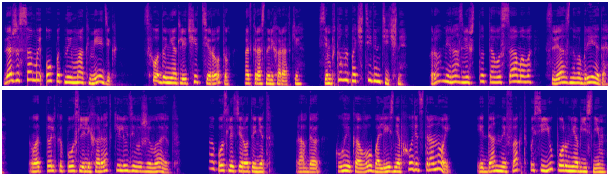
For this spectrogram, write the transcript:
Даже самый опытный маг-медик сходу не отличит тироту от красной лихорадки. Симптомы почти идентичны, кроме разве что того самого связанного бреда. Вот только после лихорадки люди выживают, а после тироты нет. Правда, кое-кого болезнь обходит стороной, и данный факт по сию пору не объясним.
